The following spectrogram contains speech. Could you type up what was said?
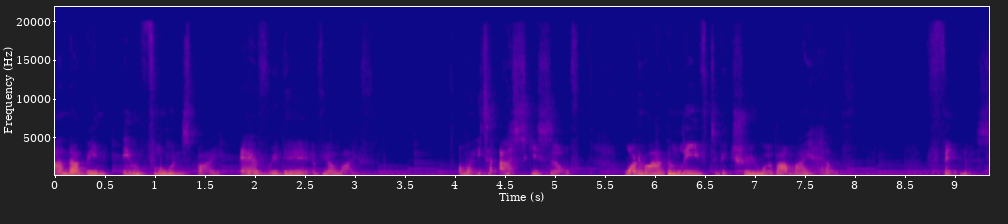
and are being influenced by every day of your life. I want you to ask yourself what do I believe to be true about my health, fitness,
